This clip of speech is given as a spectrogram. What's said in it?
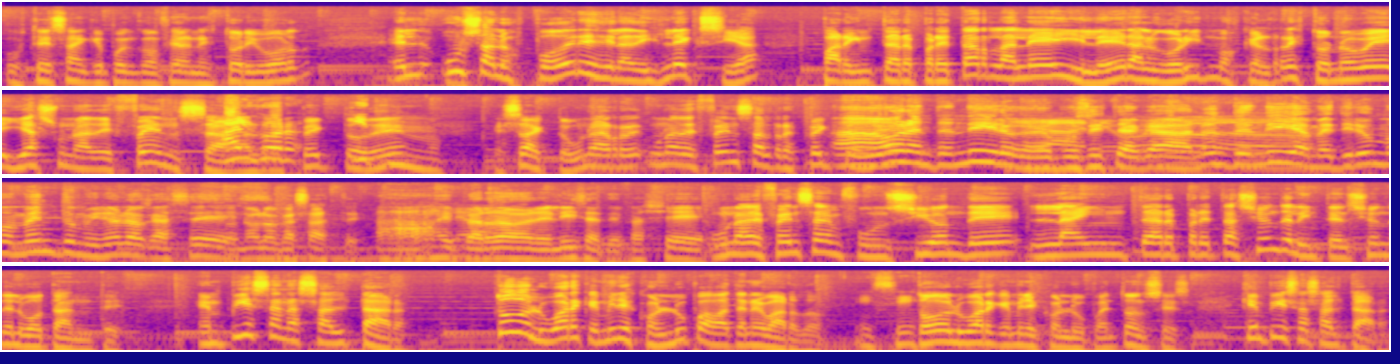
ustedes saben que pueden confiar en Storyboard. Él usa los poderes de la dislexia para interpretar la ley y leer algoritmos que el resto no ve y hace una defensa al respecto de. Exacto, una, re- una defensa al respecto Ah, de. ahora entendí lo que me pusiste acá. No entendía, me tiré un momentum y no lo casé. No lo casaste. Ay, perdón, Elisa, te fallé. Una defensa en función de la interpretación de la intención del votante. Empiezan a saltar. Todo lugar que mires con lupa va a tener bardo. Y sí. Todo lugar que mires con lupa. Entonces, ¿qué empieza a saltar?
